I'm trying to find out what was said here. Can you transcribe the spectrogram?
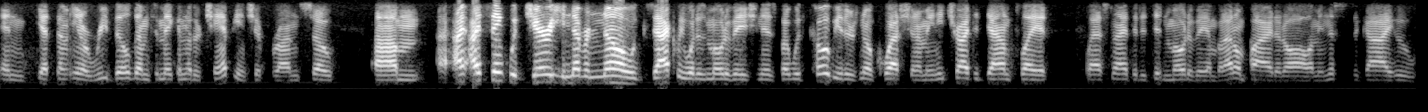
and get them, you know, rebuild them to make another championship run. So um, I, I think with Jerry, you never know exactly what his motivation is, but with Kobe, there's no question. I mean, he tried to downplay it last night that it didn't motivate him, but I don't buy it at all. I mean, this is a guy who,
